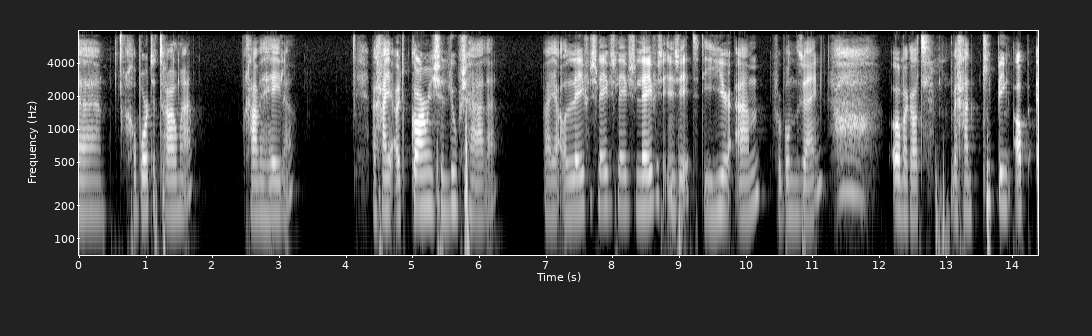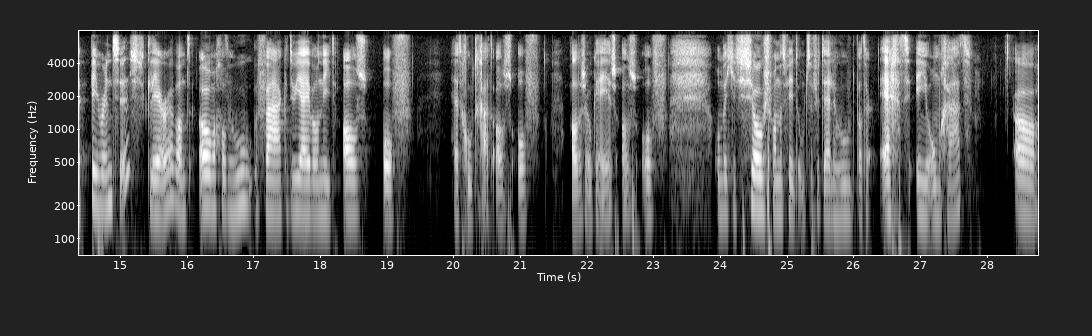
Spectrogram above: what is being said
uh, geboortetrauma gaan we helen. We gaan je uit karmische loops halen. Waar je al levens, levens, levens, levens in zit. Die hier aan verbonden zijn. Oh my god. We gaan keeping up appearances kleren. Want oh mijn god, hoe vaak doe jij wel niet alsof het goed gaat. Alsof alles oké is. Alsof. Omdat je het zo spannend vindt om te vertellen hoe, wat er echt in je omgaat. Oh,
